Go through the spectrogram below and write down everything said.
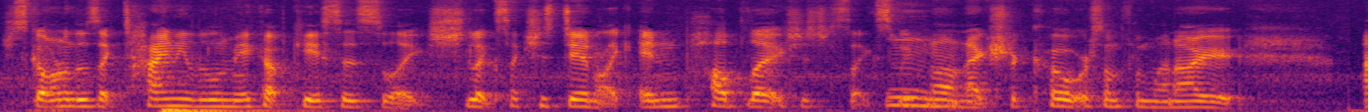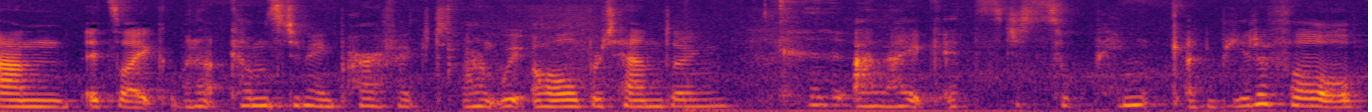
she's got one of those like tiny little makeup cases, so like she looks like she's doing it, like in public. She's just like sweeping Mm. on an extra coat or something went out. And it's like when it comes to being perfect, aren't we all pretending? and like it's just so pink and beautiful.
